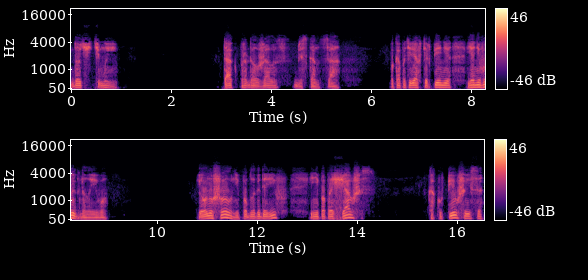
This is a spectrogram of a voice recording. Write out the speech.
дочь тьмы. Так продолжалось без конца, пока, потеряв терпение, я не выгнала его. И он ушел, не поблагодарив и не попрощавшись, как упившийся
